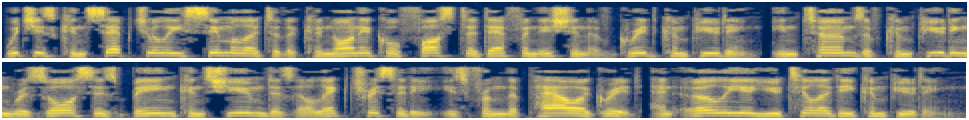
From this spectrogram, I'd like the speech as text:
which is conceptually similar to the canonical Foster definition of grid computing in terms of computing resources being consumed as electricity is from the power grid and earlier utility computing.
